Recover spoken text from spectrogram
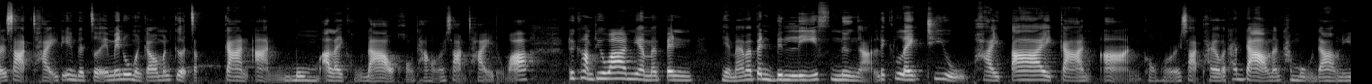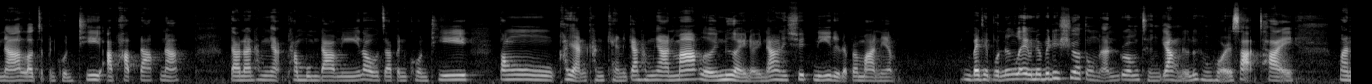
ราศาสตร์ไทยที่เอ็มจะเจอเอ็มไม่รู้เหมือนกันว่ามันเกิดจาก การอ่านมุมอะไรของดาวของทางโหราศาสตร์ไทย แต่ว่าด้วยคำที่ว่าเนี่ยมันเป็นเห็นไหมมันเป็น belief หนึ่งอะเล็กๆ ที่อยู่ภายใต้การอ่านของโหราศาสตร์ไทยว่าถ้าดาวนั้นทำมุมดาวนี้นะ เราจะเป็นคนที่อภัพรักนะดาวนั้นทำงานทำมุมดาวนี้เราจะเป็นคนที่ต้องขยันขันแข็งในการทำงานมากเลยเหนื่อยหน่อยหน้าในชีวิตนี้หรืออะไรประมาณเนี้ยเป็นเหตุผลหนึ่งเลยไม่ได้เชื่อตรงนั้น รวมถึงอย่างหนึ่งเรื่องของโหราศาสตร์ไทย มัน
